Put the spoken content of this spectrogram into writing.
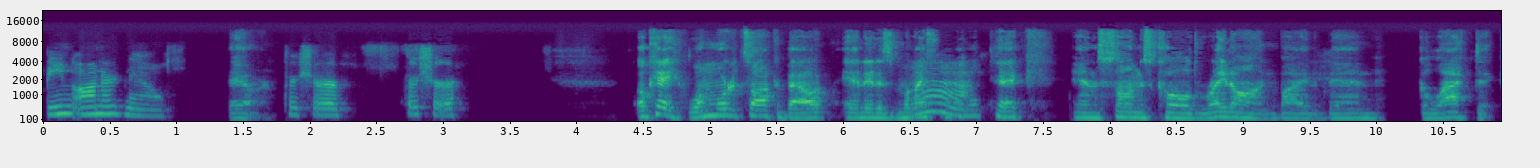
being honored now. They are for sure, for sure. Okay, one more to talk about, and it is my yeah. final pick, and the song is called "Right On" by the band Galactic.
